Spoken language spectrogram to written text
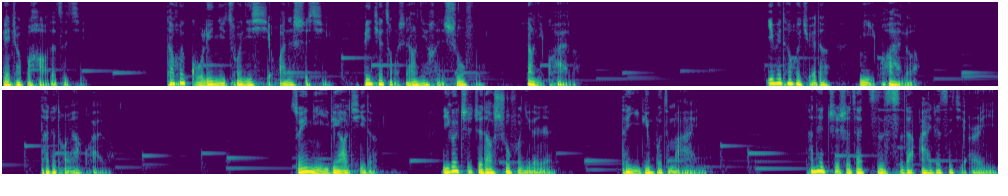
变成不好的自己。他会鼓励你做你喜欢的事情，并且总是让你很舒服，让你快乐，因为他会觉得你快乐，他就同样快乐。所以你一定要记得，一个只知道束缚你的人，他一定不怎么爱你，他那只是在自私的爱着自己而已。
